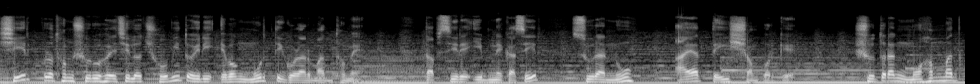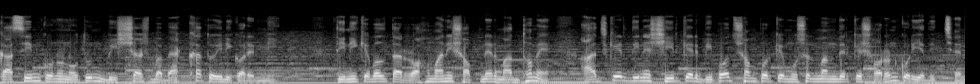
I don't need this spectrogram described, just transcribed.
শির্ক প্রথম শুরু হয়েছিল ছবি তৈরি এবং মূর্তি গোড়ার মাধ্যমে। তাফসিরে ইবনে কাসির, সুরা নুহ, আয়াত তেইশ সম্পর্কে। সুতরাং মোহাম্মদ কাসিম কোনো নতুন বিশ্বাস বা ব্যাখ্যা তৈরি করেননি। তিনি কেবল তার রহমানি স্বপ্নের মাধ্যমে আজকের দিনে শির্কের বিপদ সম্পর্কে মুসলমানদেরকে স্মরণ করিয়ে দিচ্ছেন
